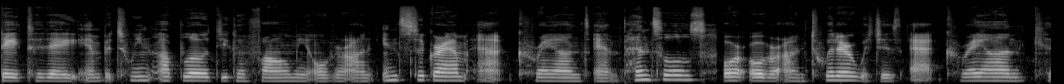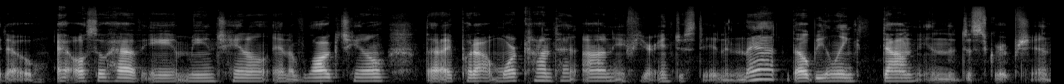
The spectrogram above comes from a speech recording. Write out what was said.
day to day in between uploads. You can follow me over on instagram at crayons and pencils or over on twitter which is at crayon kiddo. I also have a main channel and a vlog channel that i put out more content on if you're interested in that. They'll be linked down in the description.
